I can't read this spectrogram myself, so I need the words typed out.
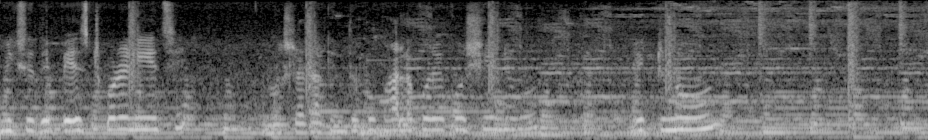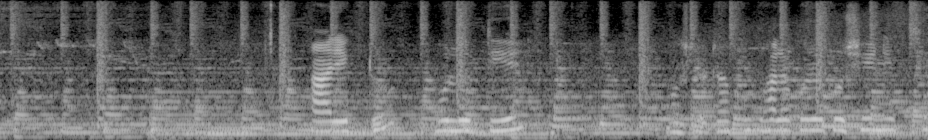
মিক্সিতে পেস্ট করে নিয়েছি। মশলাটা কিন্তু খুব ভালো করে কষিয়ে নেব। একটু নুন আর একটু হলুদ দিয়ে মশলাটা খুব ভালো করে কষিয়ে নিচ্ছি।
